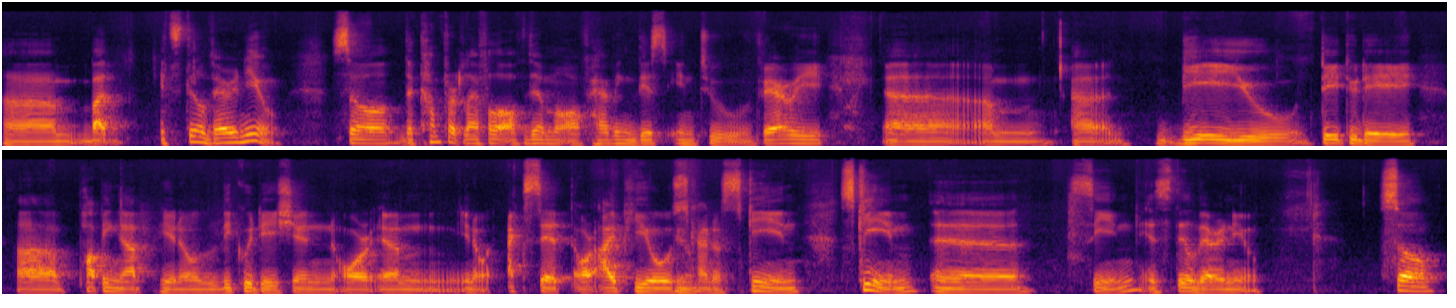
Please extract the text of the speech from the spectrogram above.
um, but it's still very new. So the comfort level of them of having this into very uh, um, uh, BAU day to day uh, popping up, you know, liquidation or um, you know exit or IPOs kind of scheme scheme uh, scene is still very new. So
